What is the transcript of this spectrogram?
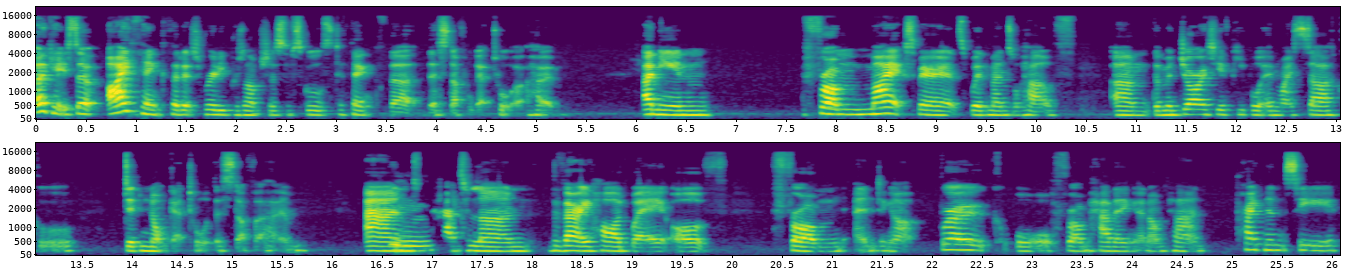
okay. So I think that it's really presumptuous of schools to think that this stuff will get taught at home. I mean, from my experience with mental health, um, the majority of people in my circle did not get taught this stuff at home and Mm. had to learn the very hard way of from ending up broke or from having an unplanned pregnancy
